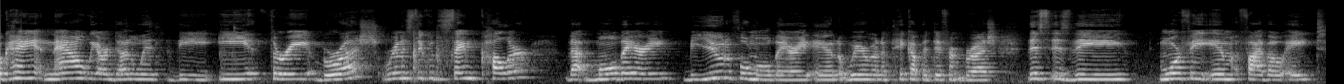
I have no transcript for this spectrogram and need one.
Okay, now we are done with the E3 brush. We're gonna stick with the same color, that mulberry, beautiful mulberry, and we're gonna pick up a different brush. This is the Morphe M508.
